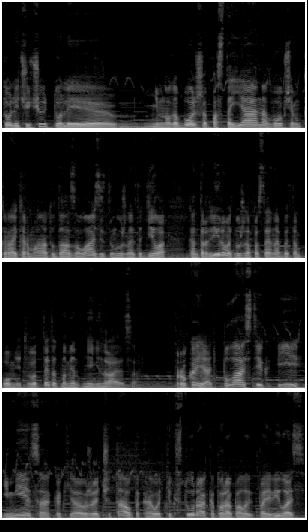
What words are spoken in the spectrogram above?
то ли чуть-чуть, то ли немного больше, постоянно, в общем, край кармана туда залазит, и нужно это дело контролировать, нужно постоянно об этом помнить. Вот этот момент мне не нравится. Рукоять пластик и имеется, как я уже читал, такая вот текстура, которая появилась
